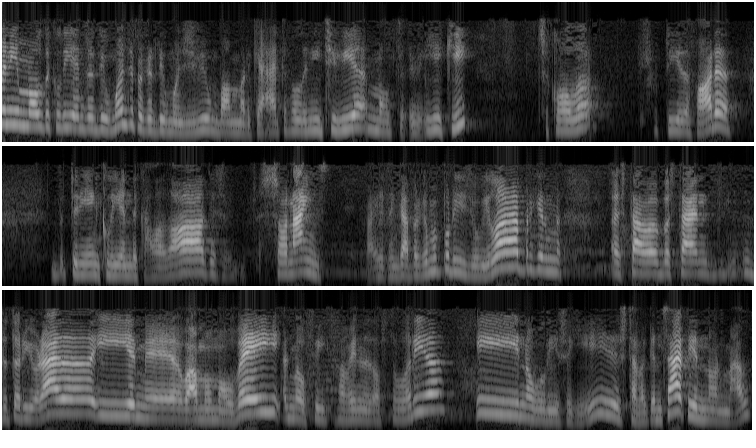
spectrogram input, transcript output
venim molt de clients el diumenge, perquè el diumenge hi havia un bon mercat, a la nit hi havia molt... I aquí, la cola sortia de fora. Tenien client de Caladó, que són anys. Vaig tancar perquè me podia jubilar, perquè estava bastant deteriorada i el meu home molt vell, el meu fill fa feina d'hostaleria i no volia seguir, estava cansat i normal.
